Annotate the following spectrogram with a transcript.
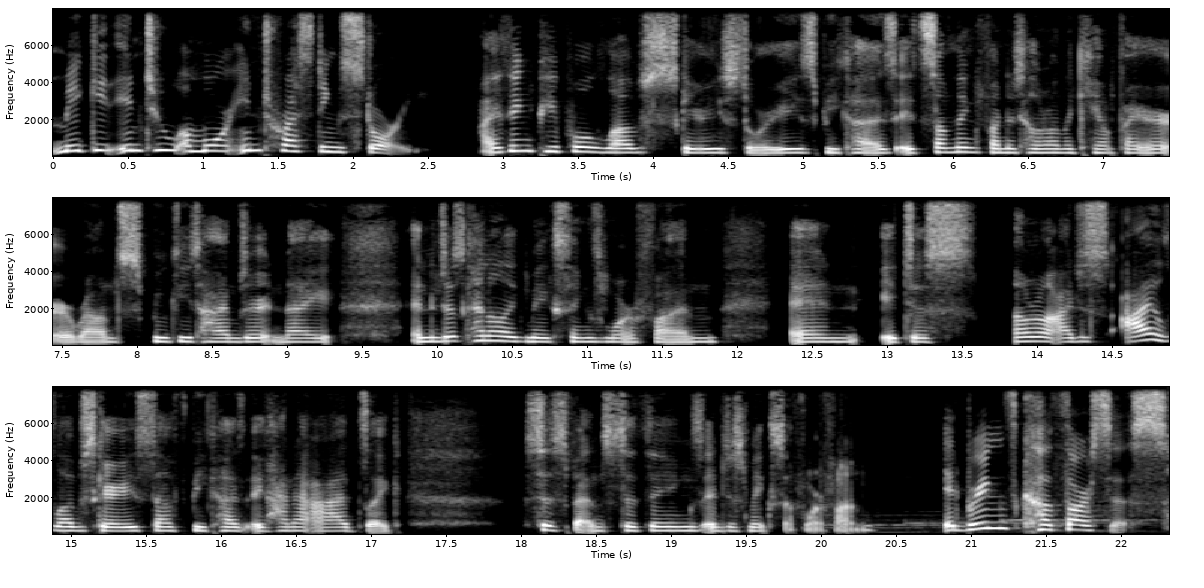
make it into a more interesting story. I think people love scary stories because it's something fun to tell around the campfire around spooky times or at night. And it just kind of like makes things more fun. And it just, I don't know, I just, I love scary stuff because it kind of adds like suspense to things and just makes stuff more fun. It brings catharsis.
